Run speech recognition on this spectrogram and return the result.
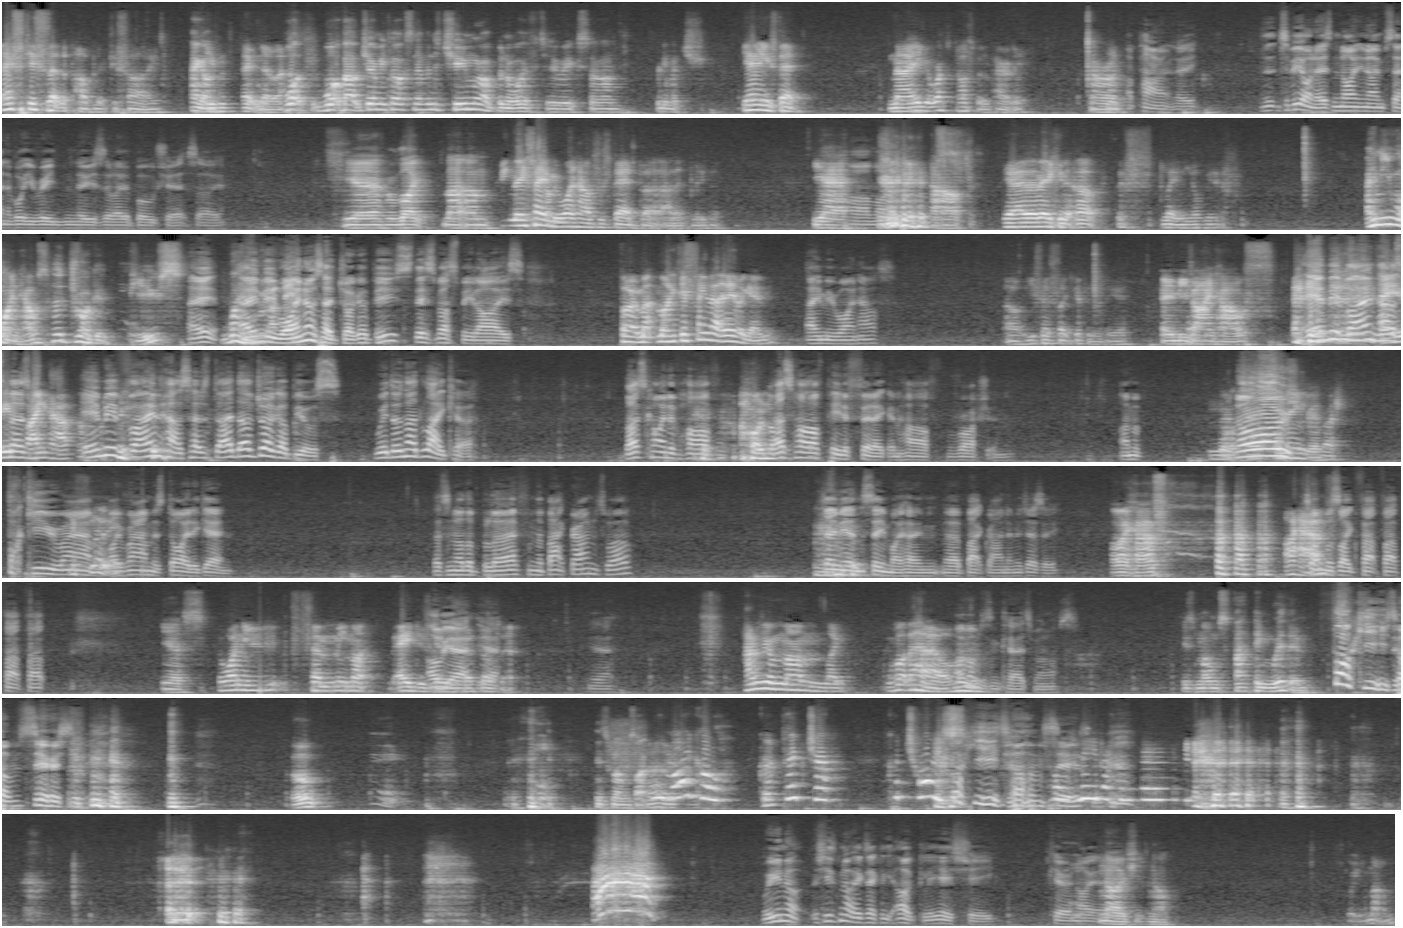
Let's just let the public decide. Hang on. You don't know. What What about Jeremy Clarkson having a tumour? I've been away for two weeks, so I'm pretty much. Yeah, he's dead. No, he got rushed to hospital apparently. Alright. Apparently. Th- to be honest, 99% of what you read in the news is a load of bullshit, so. Yeah, like that. Um. I mean, they say Amy Winehouse is dead, but I don't believe it. Yeah. Oh my. Oh. Yeah, they're making it up. It's blatantly obvious. Amy Winehouse, her drug abuse. Hey, When? Amy Winehouse had drug abuse? This must be lies. Sorry, Ma- Mike, just say that name again. Amy Winehouse? Oh, you said something different again. Amy Winehouse. Amy Winehouse Amy has- Winehouse. Amy Winehouse has died of drug abuse. We do not like her. That's kind of half. oh, no. That's half pedophilic and half Russian. I'm a. No! No! I mean, Rush- Fuck you, Ram. My Ram has died again. That's another blur from the background as well. Jamie hasn't seen my home uh, background image, has he? I have. I have. Tom was like, fat, fat, fat, fat. yes. The one you sent me my ages ago. Oh, yeah, yeah. it. Yeah. How does your mum, like, what the hell? My mum doesn't care, to be honest. His mum's fapping with him. Fuck you, Tom, seriously. Oh. oh. His mum's like, oh, Michael, Good picture. Good choice. Fuck you, Tom. Oh, me Seriously. back in the day. ah! Well, you not. She's not exactly ugly, is she? Kira Knight. no, she's not. What, your mum?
